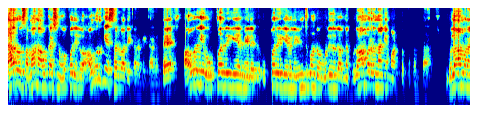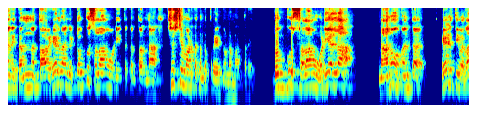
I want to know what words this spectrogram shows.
ಯಾರು ಸಮಾನ ಅವಕಾಶನ ಒಪ್ಪೋದಿಲ್ವೋ ಅವ್ರಿಗೆ ಸರ್ವಾಧಿಕಾರ ಬೇಕಾಗುತ್ತೆ. ಅವ್ರಿಗೆ ಉಪ್ಪರಿಗೆ ಮೇಲೆ ಉಪ್ಪರಿಗೆ ಮೇಲೆ ನಿಂತುಕೊಂಡು ಉಳಿದವನ್ನ ಗುಲಾಮರನ್ನಾಗೆ ಮಾಡ್ಕೊಳ್ತಕ್ಕಂಥ, ಗುಲಾಮರಾಗಿ ತನ್ನ ತಾವು ಹೇಳ್ದಂಗೆ ಡೊಗ್ಗು ಸಲಾಮ ಹೊಡೆಯತಕ್ಕಂಥವ್ರನ್ನ ಸೃಷ್ಟಿ ಮಾಡ್ತಕ್ಕಂಥ ಪ್ರಯತ್ನವನ್ನ ಮಾಡ್ತಾರೆ. ಡೊಗ್ಗು ಸಲಾಮ ಹೊಡೆಯಲ್ಲ ನಾನು ಅಂತ ಹೇಳ್ತೀವಲ್ಲ,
